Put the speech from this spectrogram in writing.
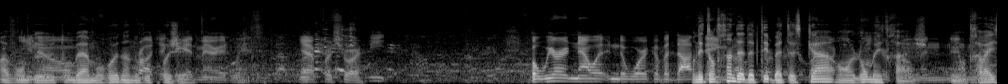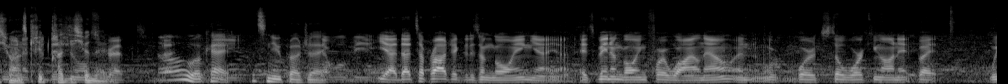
avant de tomber amoureux d'un nouveau projet. On est en train d'adapter Battlescar en long métrage et on travaille sur un script traditionnel. Oh, okay. That's a new project. Yeah, that's a project that is ongoing. Yeah, yeah. It's been ongoing for a while now, and we're still working on it. But il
